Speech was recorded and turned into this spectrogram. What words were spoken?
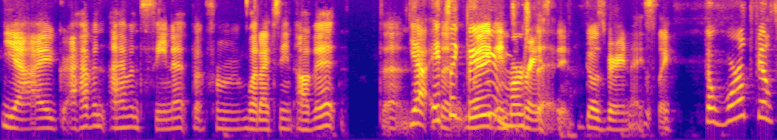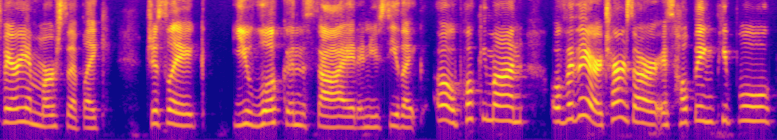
Yeah, I agree. I haven't I haven't seen it, but from what I've seen of it, then Yeah, it's, the like, very it immersive. It goes very nicely. the world feels very immersive like just like you look in the side and you see like oh pokemon over there charizard is helping people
